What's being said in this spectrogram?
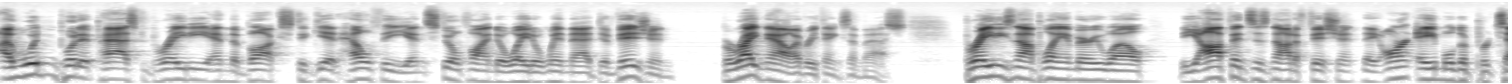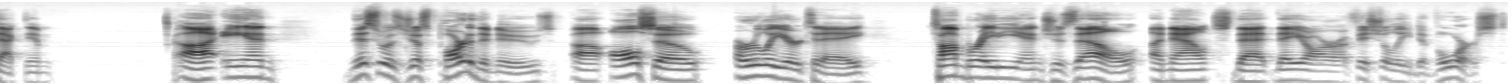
I wouldn't put it past Brady and the Bucks to get healthy and still find a way to win that division. But right now everything's a mess. Brady's not playing very well. The offense is not efficient. They aren't able to protect him. Uh, and this was just part of the news. Uh, also, earlier today, Tom Brady and Gisele announced that they are officially divorced.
